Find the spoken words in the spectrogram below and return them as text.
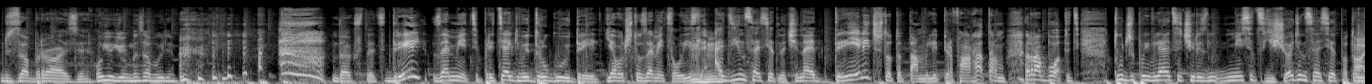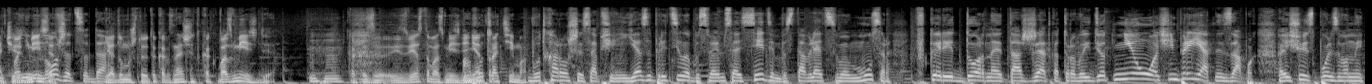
Безобразие. Ой-ой-ой, мы забыли. Да, кстати. Дрель, заметьте, притягивает другую дрель. Я вот что заметила. Если один сосед начинает дрелить что-то там или перфоратором работать, тут же появляется через месяц еще один сосед, потом А, через они месяц? множатся, да. Я думаю, что это как, знаешь, это как возмездие. Как из- известно, возмездие А вот- неотвратимо. Вот, хорошее сообщение. Я запретила бы своим соседям выставлять свой мусор в коридор на этаже, от которого идет не очень приятный запах, а еще использованный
